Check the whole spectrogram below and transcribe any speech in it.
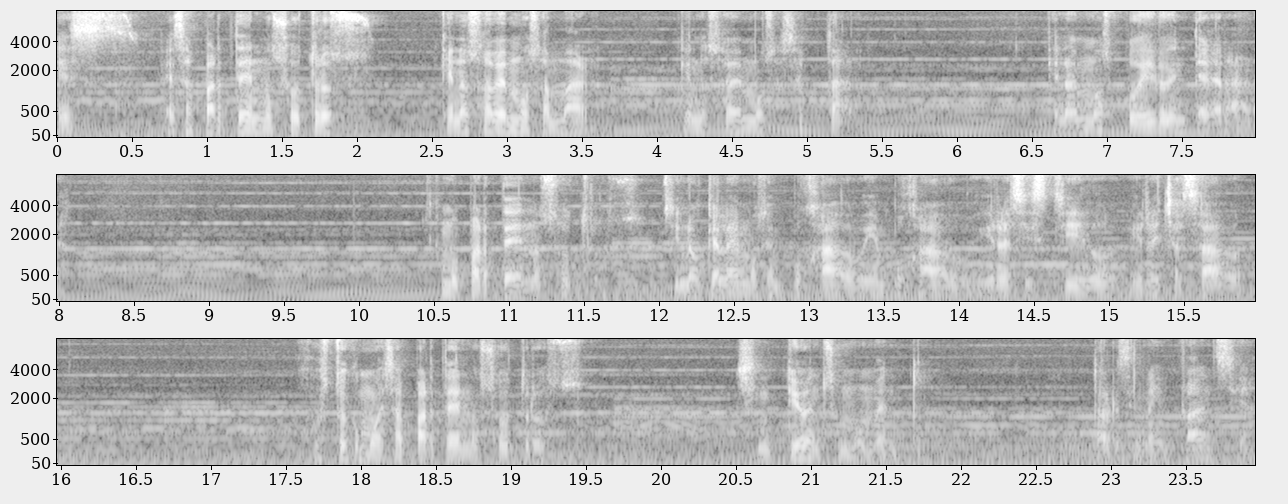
es esa parte de nosotros que no sabemos amar, que no sabemos aceptar, que no hemos podido integrar como parte de nosotros, sino que la hemos empujado y empujado y resistido y rechazado, justo como esa parte de nosotros sintió en su momento, tal vez en la infancia.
